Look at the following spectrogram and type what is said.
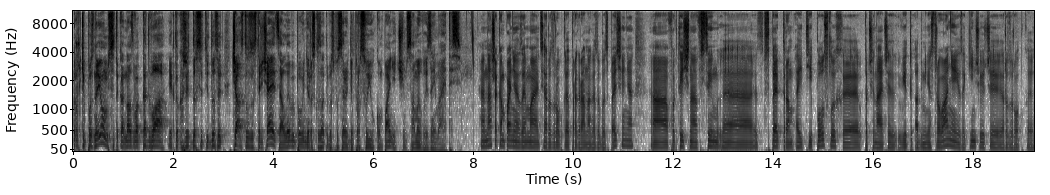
трошки познайомимося. Така назва К2, як то кажуть, досить і досить часто зустрічається, але ви повинні розказати безпосередньо про свою компанію, чим саме ви займаєтесь. Е, Наша компанія займається розробкою програмного забезпечення, фактично всім е, спектром it послуг, е, починаючи від адміністрування і закінчуючи розробкою.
